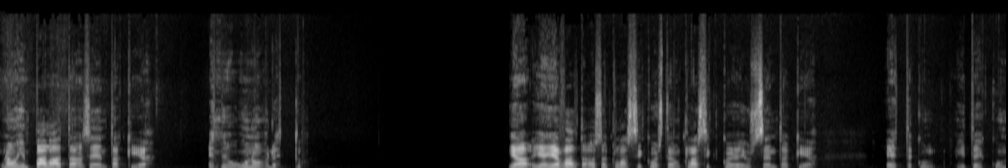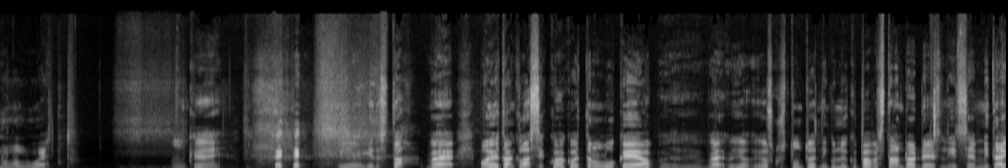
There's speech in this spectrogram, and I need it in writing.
noihin palataan sen takia, että ne on unohdettu. Ja, ja, ja valtaosa klassikoista on klassikkoja just sen takia, että kun niitä ei kunnolla luettu. Okei. Okay. Mielenkiintoista. Mä, mä oon jotain klassikkoja koittanut lukea ja mä, joskus tuntuu, että niin nykypäivän standardeissa niin se mitä... No.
